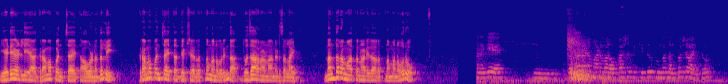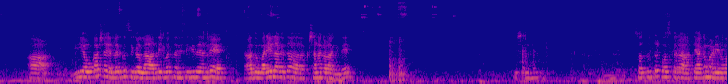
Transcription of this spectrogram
ಎಡೆಹಳ್ಳಿಯ ಗ್ರಾಮ ಪಂಚಾಯತ್ ಆವರಣದಲ್ಲಿ ಗ್ರಾಮ ಪಂಚಾಯತ್ ಅಧ್ಯಕ್ಷೆ ರತ್ನಮ್ಮನವರಿಂದ ಧ್ವಜಾರೋಹಣ ನಡೆಸಲಾಯಿತು. ನಂತರ ಮಾತನಾಡಿದ ರತ್ನಮ್ಮನವರು, ನನಗೆ ಧ್ವಜಾರೋಹಣ ಮಾಡುವ ಅವಕಾಶ ಸಿಕ್ಕಿದ್ದು ತುಂಬ ಸಂತೋಷವಾಯಿತು. ಈ ಅವಕಾಶ ಎಲ್ಲರಿಗೂ ಸಿಗಲ್ಲ, ಆದರೆ ಇವತ್ತು ನನಗೆ ಸಿಗಿದೆ ಅಂದರೆ ಅದು ಮರೆಯಲಾಗದ ಕ್ಷಣಗಳಾಗಿದೆ. ಇಷ್ಟನ್ನು ಹೇಳ್ತೀನಿ ಸ್ವಾತಂತ್ರ್ಯಕ್ಕೋಸ್ಕರ ತ್ಯಾಗ ಮಾಡಿರುವ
